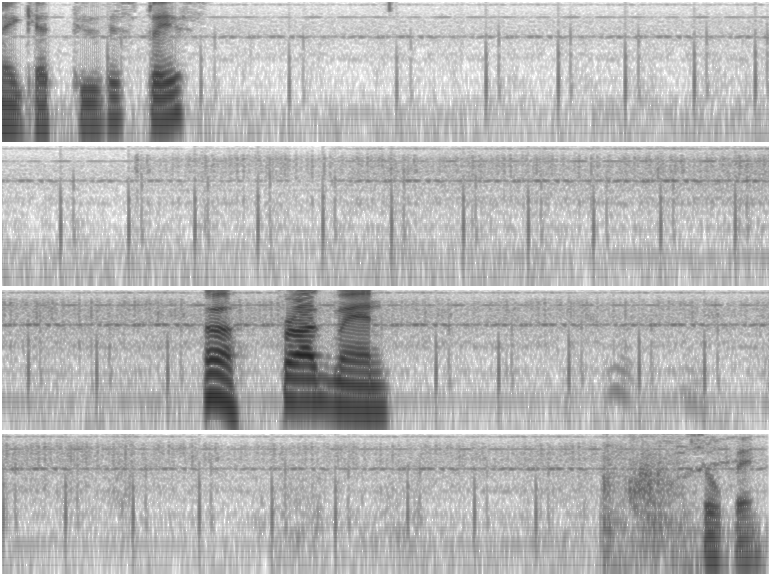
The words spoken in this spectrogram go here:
Can I get through this place? Oh, Frogman. It's open.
